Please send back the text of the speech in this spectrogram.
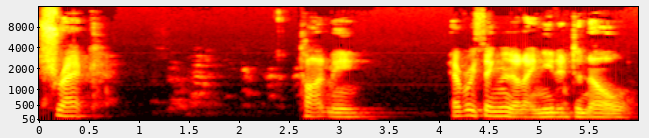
Shrek taught me everything that I needed to know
